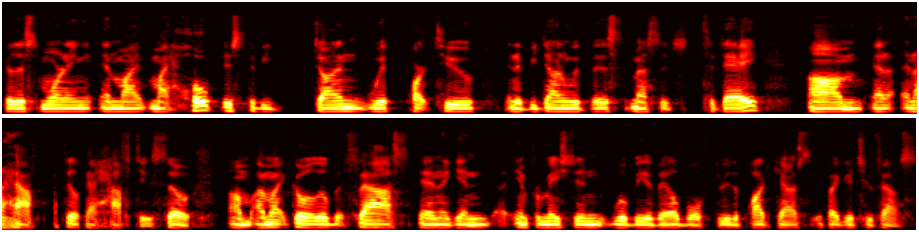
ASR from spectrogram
here this morning. And my, my hope is to be done with part two and to be done with this message today. Um, and, and I have, I feel like I have to. So um, I might go a little bit fast. And again, information will be available through the podcast if I go too fast,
